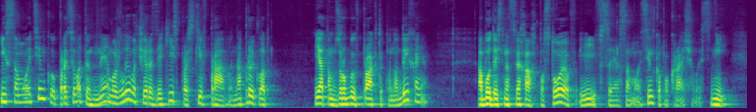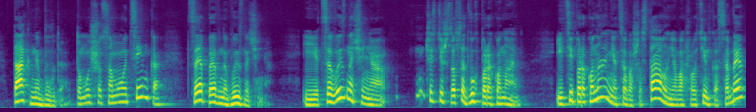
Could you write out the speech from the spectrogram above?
Із самооцінкою працювати неможливо через якісь прості вправи. Наприклад, я там зробив практику на дихання, або десь на цвяхах постояв і все, самооцінка покращилась. Ні, так не буде. Тому що самооцінка це певне визначення. І це визначення, ну, частіше за все, двох переконань. І ці переконання це ваше ставлення, ваша оцінка себе.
